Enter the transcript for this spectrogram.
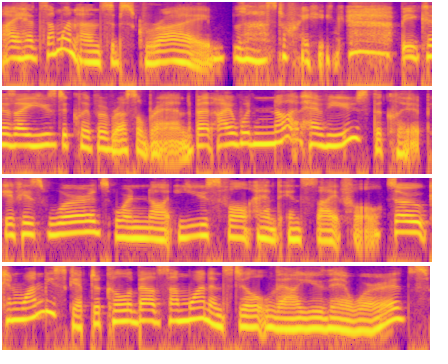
I had someone unsubscribe last week because I used a clip of Russell Brand, but I would not have used the clip if his words were not useful and insightful. So, can one be skeptical about someone and still value their words?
